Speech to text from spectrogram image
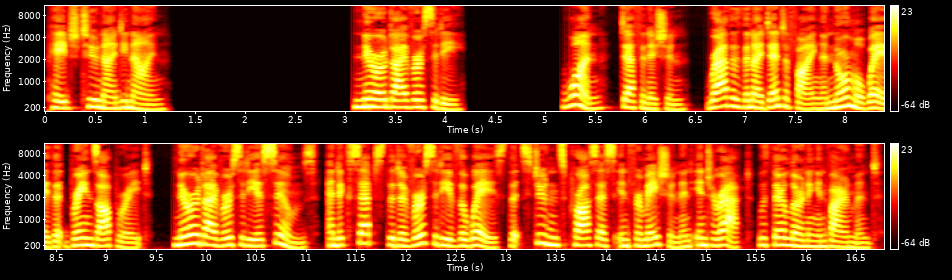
page 299. Neurodiversity 1. Definition Rather than identifying a normal way that brains operate, neurodiversity assumes and accepts the diversity of the ways that students process information and interact with their learning environment.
